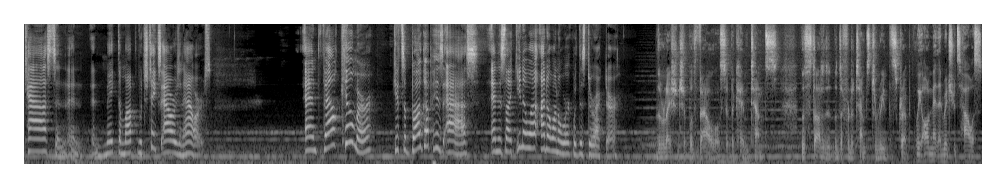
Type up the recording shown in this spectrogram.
casts and, and and make them up, which takes hours and hours. And Val Kilmer gets a bug up his ass and is like, you know what? I don't want to work with this director. The relationship with Val also became tense. This started at the different attempts to read the script. We all met at Richard's house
